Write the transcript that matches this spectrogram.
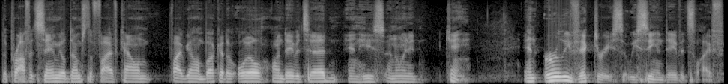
The prophet Samuel dumps the five gallon five gallon bucket of oil on David's head, and he's anointed king. And early victories that we see in David's life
